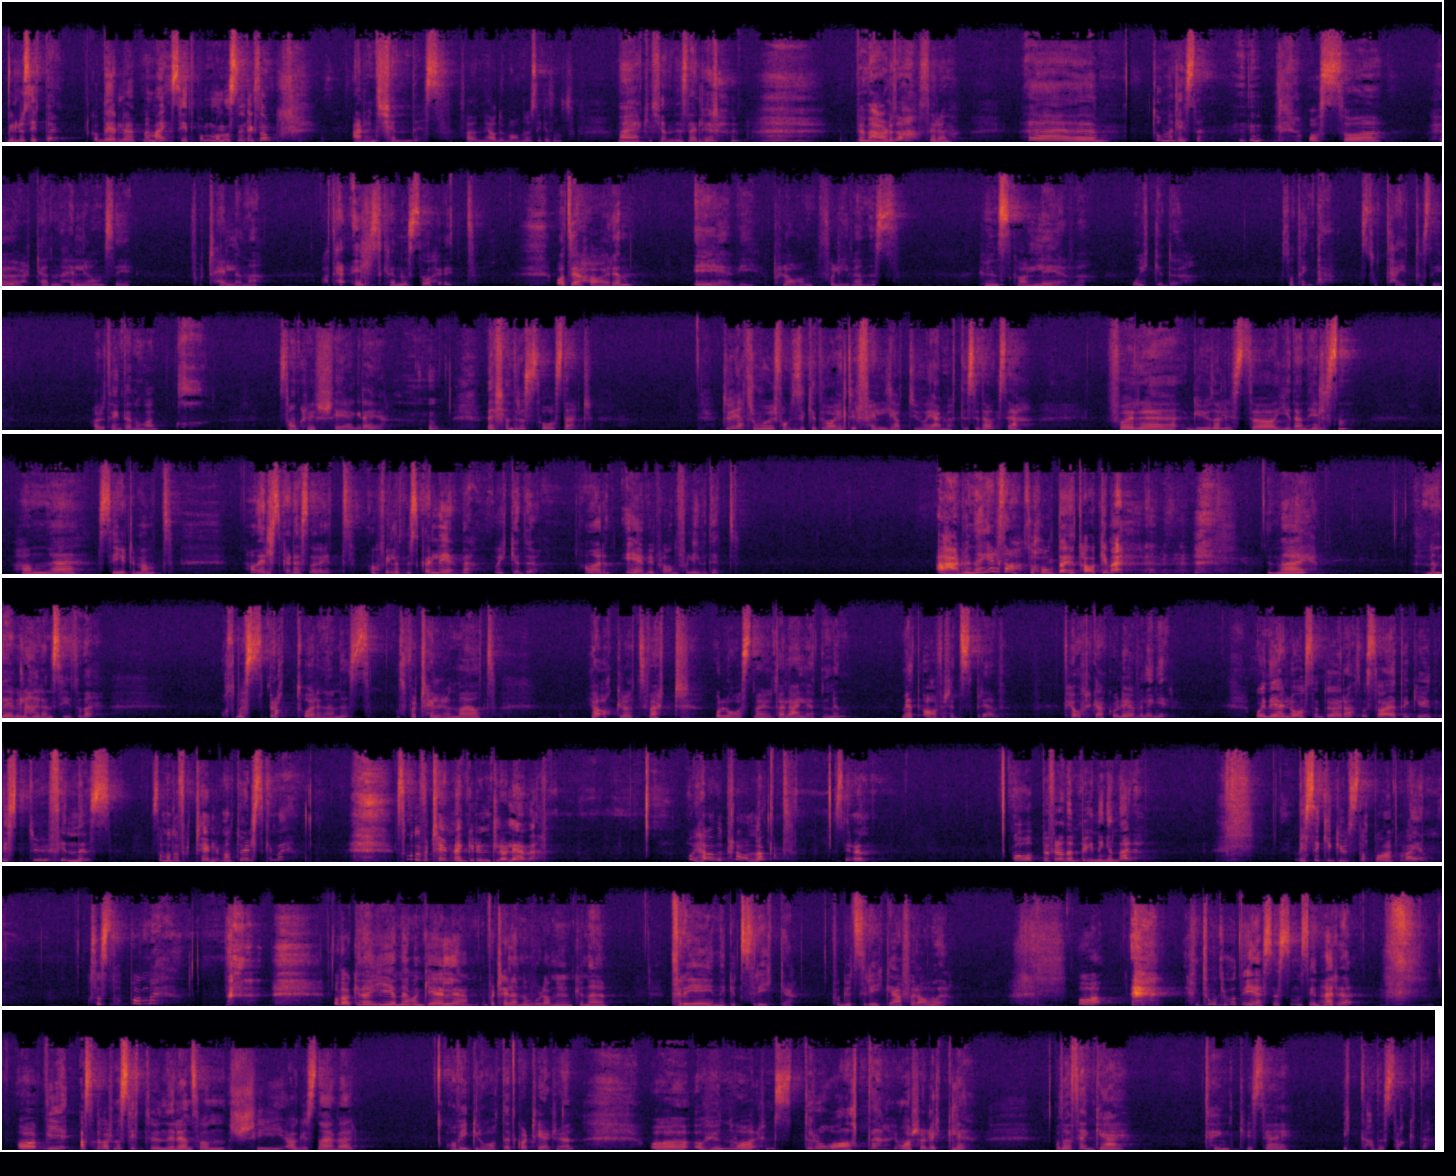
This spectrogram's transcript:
Vil du sitte? Kan dele med meg. Sitt på manuset, liksom. Er du en kjendis? sa hun. Ja, du manus, ikke sant? Nei, jeg er ikke kjendis heller. Hvem er du, da? sier hun. Eh, Tone Lise. og så hørte jeg Den hellige ånd si, fortell henne at jeg elsker henne så høyt. Og at jeg har en evig plan for livet hennes. Hun skal leve og ikke dø. Så tenkte jeg Så teit å si. Har du tenkt det noen gang? Sånn klisjé-greie. Men jeg kjenner det så sterkt. Du, Jeg tror faktisk ikke det var helt tilfeldig at du og jeg møttes i dag. sier jeg. For uh, Gud har lyst til å gi deg en hilsen. Han eh, sier til meg at han elsker deg så høyt og vil at du skal leve og ikke dø. Han har en evig plan for livet ditt. Er du en engel, sa Så holdt deg tak i meg. Nei, men det ville Herren si til deg. Og så bare spratt tårene hennes. Og så forteller hun meg at jeg har akkurat vært og låst meg ut av leiligheten min med et avskjedsbrev. For jeg orka ikke å leve lenger. Og idet jeg låste døra, så sa jeg til Gud hvis du finnes, så må du fortelle meg at du elsker meg. Så må du fortelle meg en grunn til å leve. Og jeg hadde planlagt, sier hun, å hoppe fra den bygningen der. Hvis ikke Gud stoppa meg på veien. Og så stoppa han meg. og da kunne jeg gi henne evangeliet og fortelle henne hvordan hun kunne tre inn i Guds rike. For Guds rike er for alle. Og hun tok imot Jesus som sin herre. Vi, altså det var som å sitte under en sånn sky av Guds nærvær. Og vi gråt et kvarter, tror jeg. Og, og hun, var, hun strålte. Hun var så lykkelig. Og da tenker jeg Tenk hvis jeg ikke hadde sagt det.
